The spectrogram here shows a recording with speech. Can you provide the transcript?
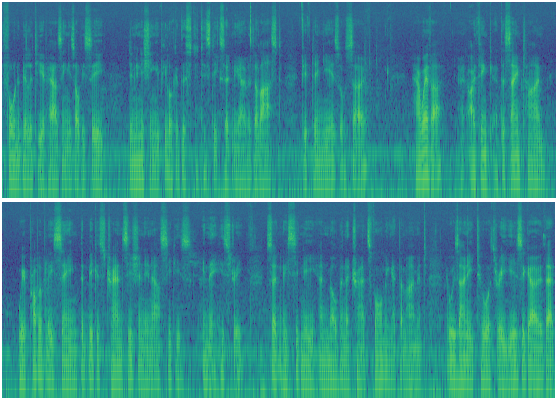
affordability of housing is obviously diminishing if you look at the statistics, certainly over the last 15 years or so. However, I think at the same time, we're probably seeing the biggest transition in our cities in their history. Certainly, Sydney and Melbourne are transforming at the moment. It was only two or three years ago that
